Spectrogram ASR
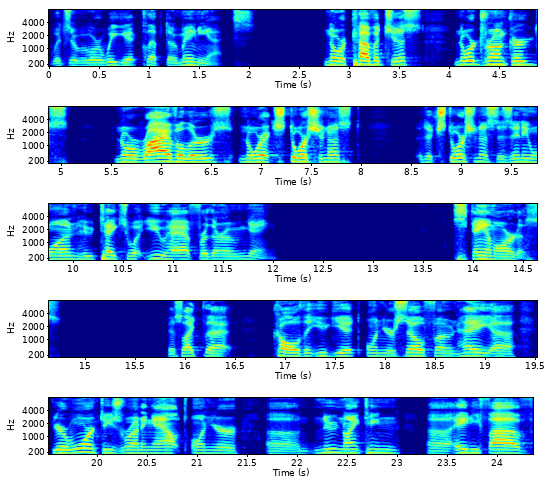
which is where we get kleptomaniacs. Nor covetous, nor drunkards, nor rivalers, nor extortionists. An extortionist is anyone who takes what you have for their own gain. Scam artists. It's like that call that you get on your cell phone. Hey, uh, your warranty's running out on your uh, new 1985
